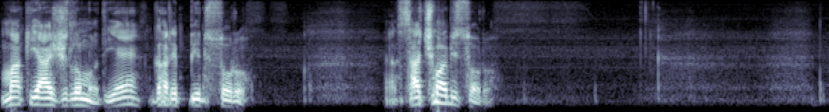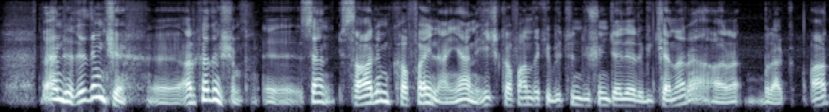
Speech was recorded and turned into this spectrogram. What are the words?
makyajlı mı diye garip bir soru. Yani saçma bir soru. Ben de dedim ki e, arkadaşım e, sen salim kafayla yani hiç kafandaki bütün düşünceleri bir kenara ara, bırak at.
